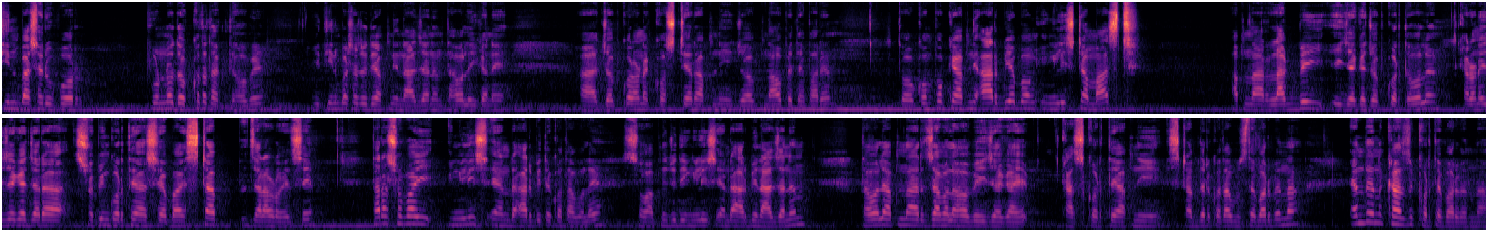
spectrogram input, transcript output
তিন ভাষার উপর পূর্ণ দক্ষতা থাকতে হবে। এই তিন ভাষা যদি আপনি না জানেন, তাহলে এখানে জব করা অনেক কষ্টের আপনি জব নাও পেতে পারেন। তো কমপক্ষে আপনি আরবি এবং ইংলিশটা মাস্ট আপনার লাগবেই এই জায়গায় জব করতে হলে। কারণ এই জায়গায় যারা শপিং করতে আসে বা স্টাফ যারা রয়েছে, তারা সবাই ইংলিশ অ্যান্ড আরবিতে কথা বলে। সো আপনি যদি ইংলিশ অ্যান্ড আরবি না জানেন, তাহলে আপনার ঝামেলা হবে এই জায়গায় কাজ করতে। আপনি স্টাফদের কথা বুঝতে পারবেন না। অ্যান্ড দেন কাজ করতে পারবেন না।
